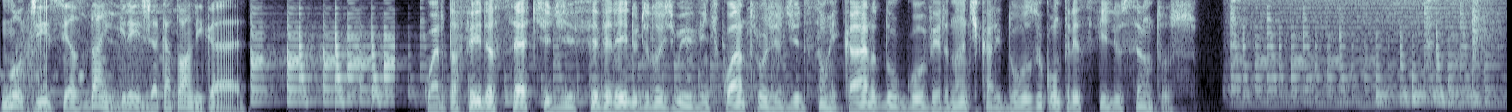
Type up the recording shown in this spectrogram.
Notícias da Igreja Católica. Quarta-feira, 7 de fevereiro de 2024, hoje é dia de São Ricardo, governante caridoso com três filhos santos.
